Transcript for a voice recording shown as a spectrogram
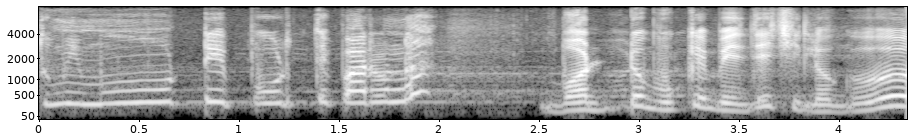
তুমি মোটে পরতে পারো না? বড্ড বুকে বেজেছিল গো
